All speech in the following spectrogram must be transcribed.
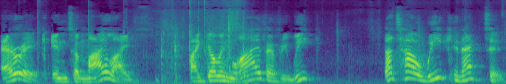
Eric into my life by going live every week. That's how we connected.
